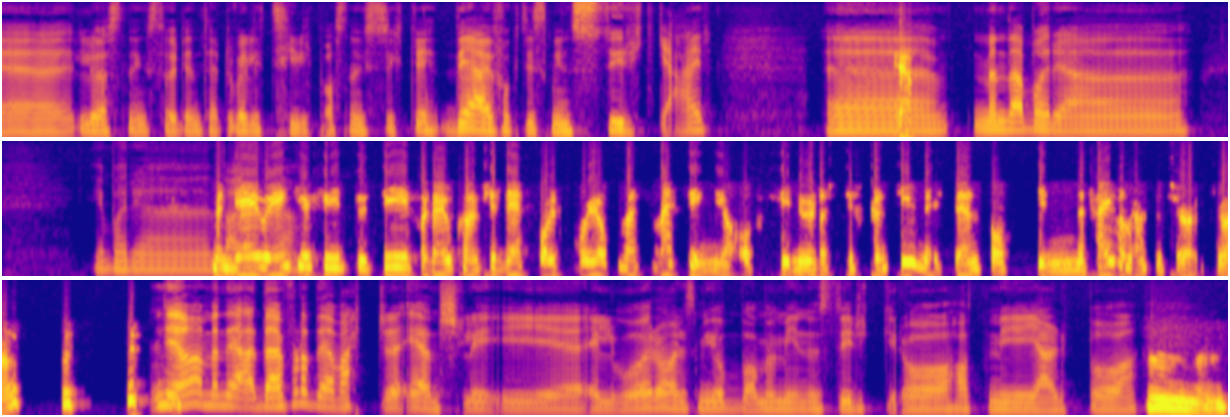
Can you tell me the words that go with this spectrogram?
eh, løsningsorientert og veldig tilpasningsdyktig. Det er jo faktisk min styrke her. Eh, Men det er bare Jeg bare Men det er jo egentlig fint du sier, for det er jo kanskje det folk må jobbe med som er single, å finne ut av styrkene sine istedenfor å finne feil med seg sjøl. Ja, men det er, fordi jeg har vært eh, enslig i elleve år og har liksom jobba med mine styrker og hatt mye hjelp og Mm.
